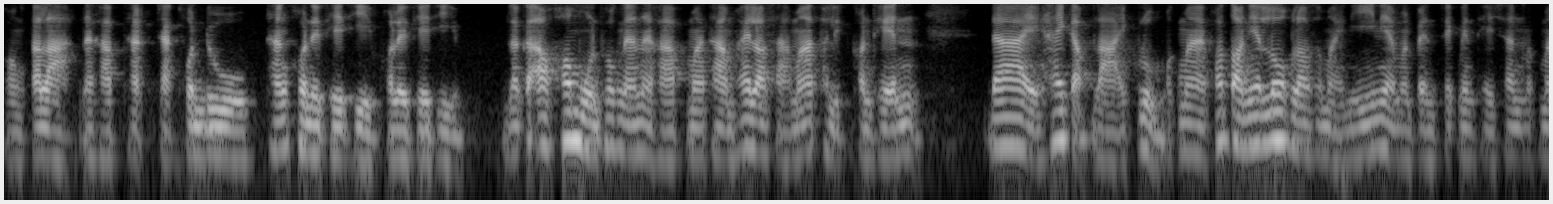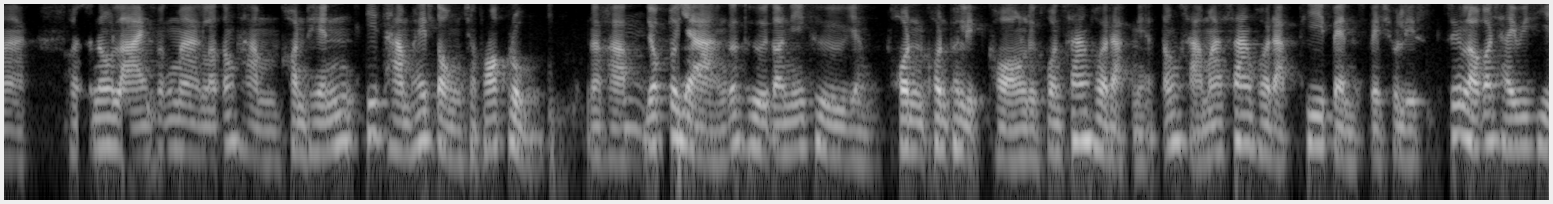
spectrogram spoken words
ของตลาดนะครับจากคนดูทั้ง quantitative qualitative แล้วก็เอาข้อมูลพวกนั้นนะครับ มาทำให้เราสามารถผลิต content ได้ให้กับหลายกลุ่มมากๆ เพราะตอนนี้โลกเราสมัยนี้เนี่ยมันเป็น segmentation มากๆ personalize มากๆ เราต้องทำคอนเทนต์ที่ทำให้ตรงเฉพาะกลุ่มนะครับ ยกตัวอย่างก็คือตอนนี้คืออย่างคนคนผลิตของหรือคนสร้าง Product เนี่ยต้องสามารถสร้าง Product ที่เป็น specialist ซึ่งเราก็ใช้วิธี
